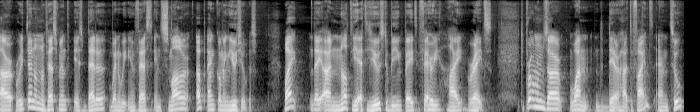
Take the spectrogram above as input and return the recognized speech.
Our return on investment is better when we invest in smaller, up and coming YouTubers. Why? They are not yet used to being paid very high rates. The problems are one, they're hard to find, and two,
